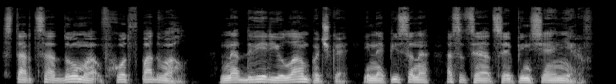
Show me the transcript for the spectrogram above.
С торца дома вход в подвал. Над дверью лампочка, и написано «Ассоциация пенсионеров».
